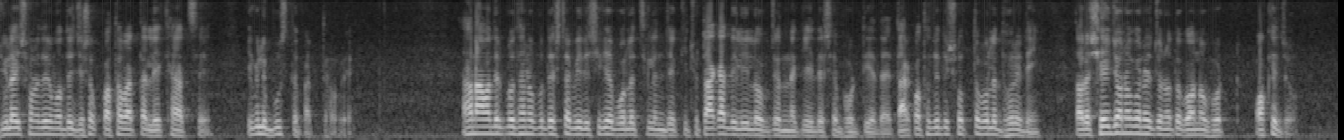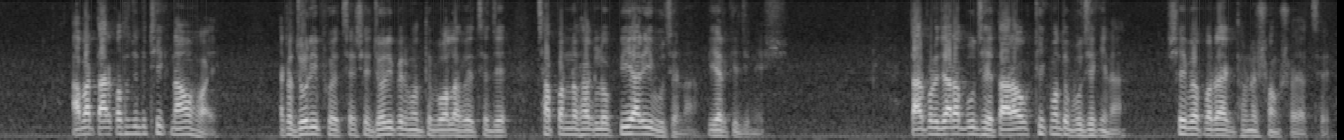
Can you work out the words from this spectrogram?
জুলাই সনদের মধ্যে যেসব কথাবার্তা লেখা আছে, এগুলি বুঝতে পারতে হবে। এখন আমাদের প্রধান উপদেষ্টা বিদেশিকে বলেছিলেন যে কিছু টাকা দিলেই লোকজন নাকি এই দেশে ভোট দিয়ে দেয়। তার কথা যদি সত্য বলে ধরে নেই, তাহলে সেই জনগণের জন্য তো গণভোট অকেজো। আবার তার কথা যদি ঠিক নাও হয়, একটা জরিপ হয়েছে, সেই জরিপের মধ্যে বলা হয়েছে যে ছাপ্পান্ন ভাগ লোক পিআরই বুঝে না, পিআর কি জিনিস? তারপরে যারা বুঝে, তারাও ঠিকমতো বুঝে কিনা, সেই ব্যাপারে এক ধরনের সংশয় আছে।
